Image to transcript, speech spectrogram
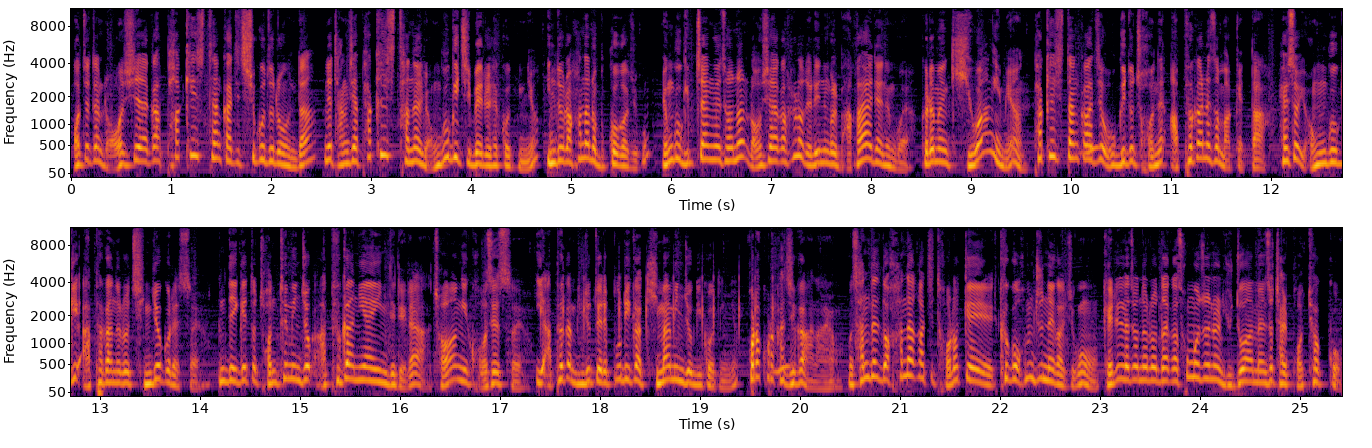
어쨌든 러시아가 파키스탄까지 치고 들어온다? 근데 당시에 파키스탄을 영국이 지배를 했거든요? 인도랑 하나로 묶어가지고. 영국 입장에서는 러시아가 흘러내리는 걸 막아야 되는 거야. 그러면 기왕이면 파키스탄까지 오기도 전에 아프간에서 막겠다 해서 영국이 아프간으로 진격을 했어요. 근데 이게 또 전투민족 아프가니아인들이라 저항이 거셌어요. 이 아프간 민족들의 뿌리가 기마민족이거든요. 호락호락하지가 않아요. 뭐 산들도 하나같이 더럽게 크고 험준해가지고 게릴라전으로다가 소모전을 유도하면서 잘 버텼고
